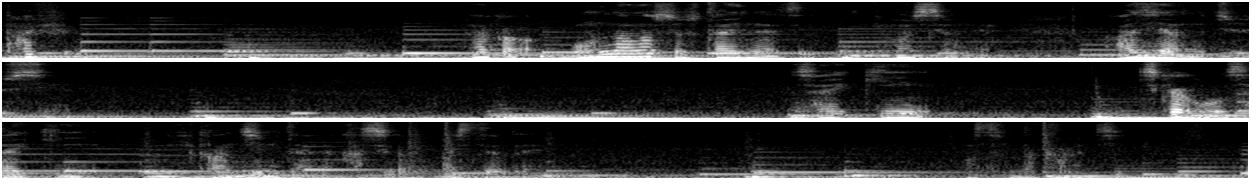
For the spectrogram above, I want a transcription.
パフュー？なんか女の人2人のやついましたよね。アジアの中心。最近近頃最近いい感じみたいな歌詞がありましたよね、まあ、そんな感じ。え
